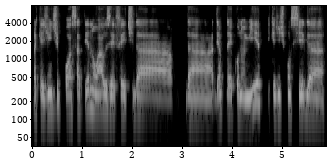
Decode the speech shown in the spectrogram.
para que a gente possa atenuar os efeitos da, da, dentro da economia e que a gente consiga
